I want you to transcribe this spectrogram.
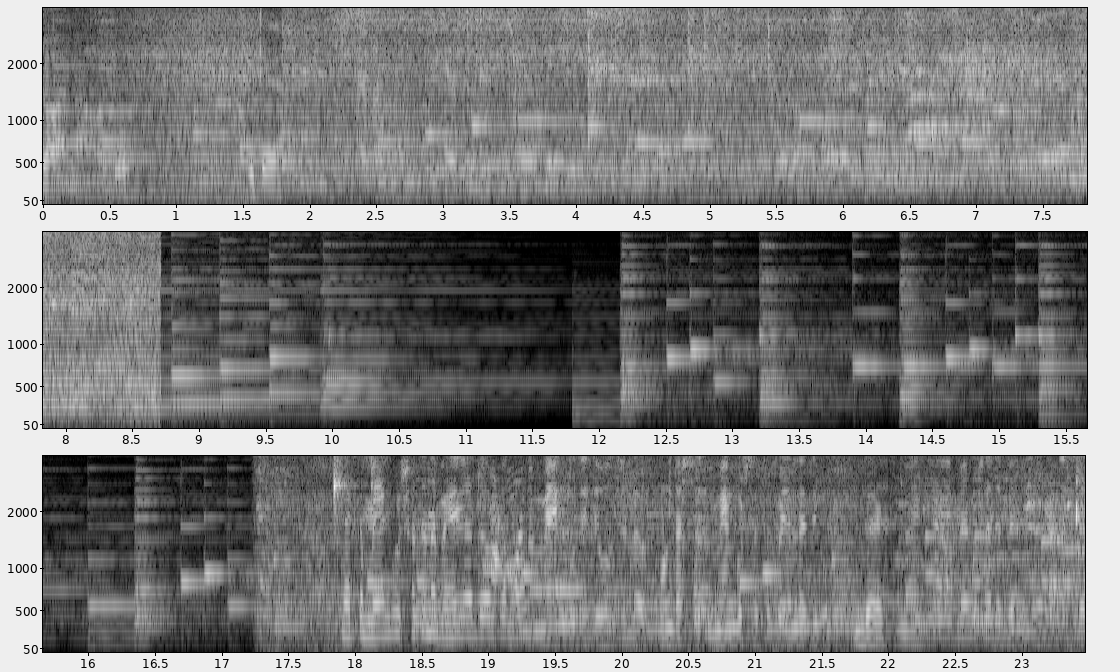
রওনা হব। এটা একটা ম্যাঙ্গোর সাথে না ভ্যানিলা দেওয়ার কথা? ম্যাঙ্গো দিতে বলছিল। কোনটা ম্যাঙ্গোর সাথে ভ্যানিলা দিব? দেখ না। ম্যাঙ্গোর সাথে ভ্যানিলা আচ্ছা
